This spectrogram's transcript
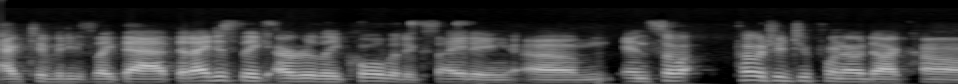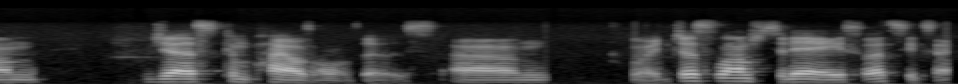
activities like that that I just think are really cool and exciting. Um, and so poetry2.0.com just compiles all of those. Um, so it just launched today, so that's exciting.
